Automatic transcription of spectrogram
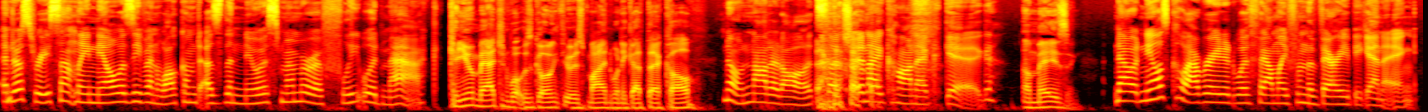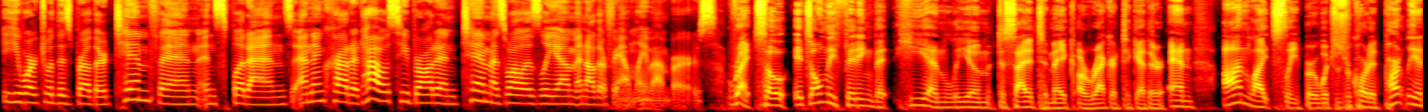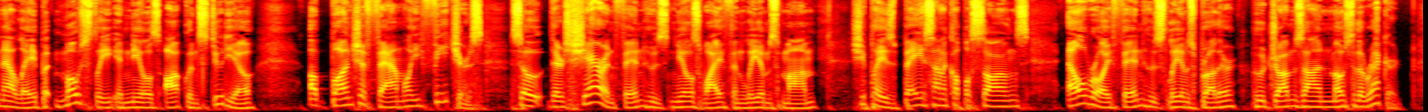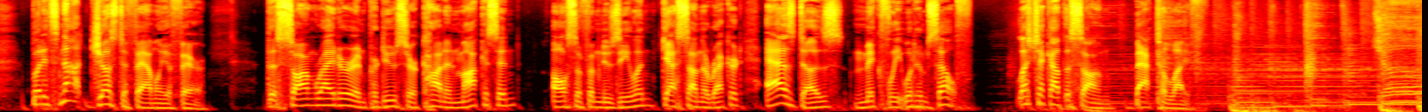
And just recently, Neil was even welcomed as the newest member of Fleetwood Mac. Can you imagine what was going through his mind when he got that call? No, not at all. It's such an iconic gig. Amazing. Now, Neil's collaborated with family from the very beginning. He worked with his brother Tim Finn in Split Enz, and in Crowded House, he brought in Tim as well as Liam and other family members. Right. So it's only fitting that he and Liam decided to make a record together. And on Lightsleeper, which was recorded partly in LA, but mostly in Neil's Auckland studio, a bunch of family features. So there's Sharon Finn, who's Neil's wife and Liam's mom. She plays bass on a couple songs. Elroy Finn, who's Liam's brother, who drums on most of the record. But it's not just a family affair. The songwriter and producer Connan Mockasin, also from New Zealand, guests on the record, as does Mick Fleetwood himself. Let's check out the song Back to Life. Joe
